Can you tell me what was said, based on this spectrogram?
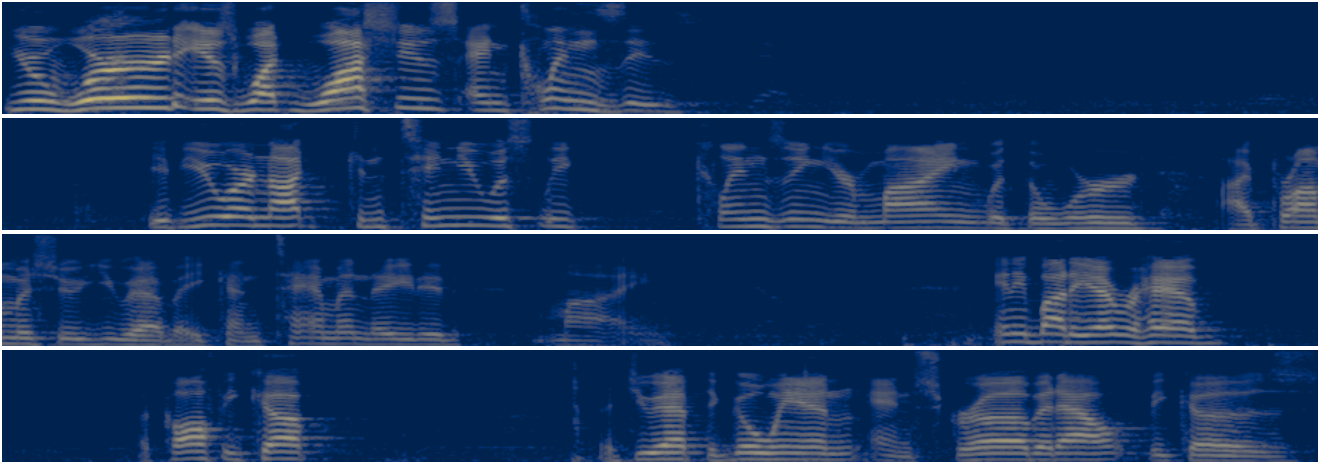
Your word is what washes and cleanses. If you are not continuously cleansing your mind with the Word, I promise you, you have a contaminated mind. Anybody ever have a coffee cup that you have to go in and scrub it out because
